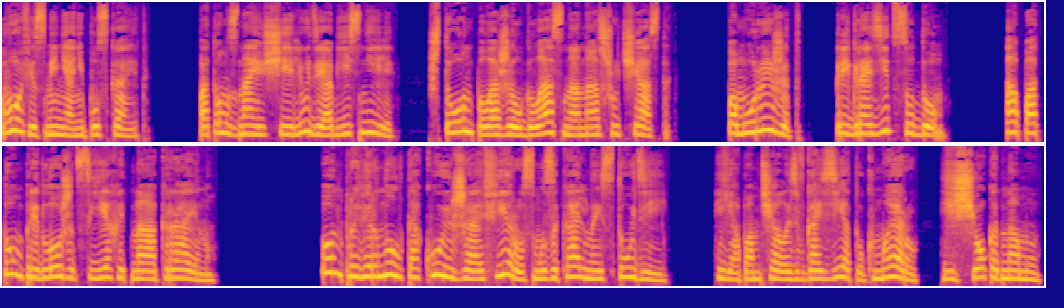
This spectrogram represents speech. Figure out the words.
в офис меня не пускает. Потом знающие люди объяснили, что он положил глаз на наш участок. Помурыжит, пригрозит судом, а потом предложит съехать на окраину. Он провернул такую же аферу с музыкальной студией. Я помчалась в газету, к мэру, еще к одному,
